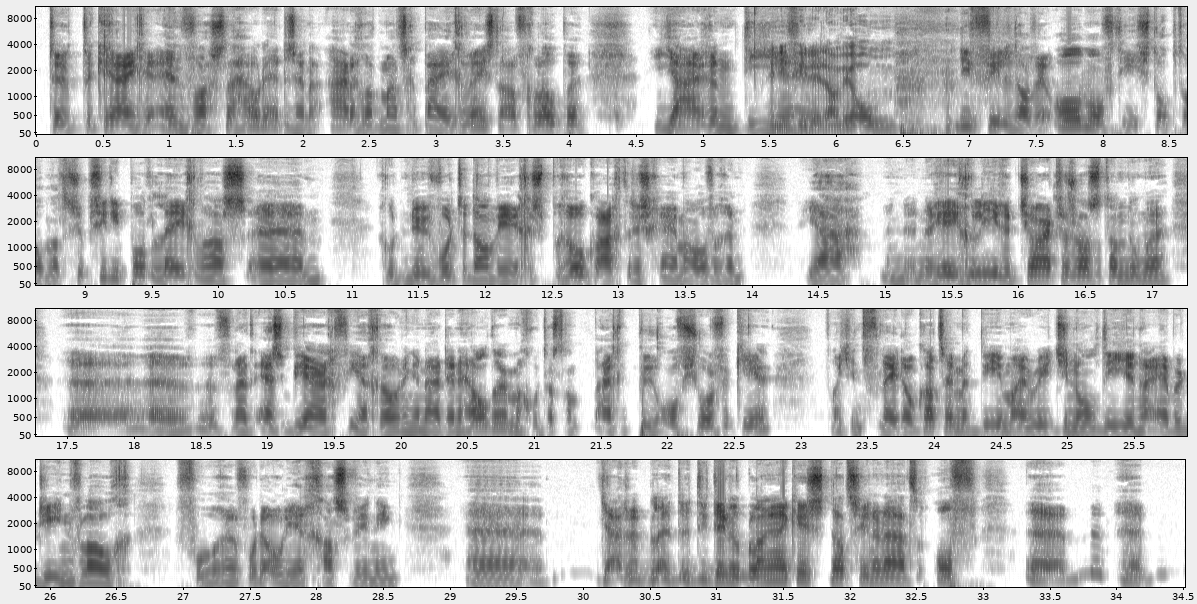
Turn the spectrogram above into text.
te, te krijgen en vast te houden. Er zijn er aardig wat maatschappijen geweest de afgelopen jaren. Die, en die vielen dan weer om. Die vielen dan weer om of die stopten omdat de subsidiepot leeg was. Um, goed, nu wordt er dan weer gesproken achter de schermen over een, ja, een, reguliere charter, zoals we het dan noemen. Uh, uh, vanuit Esbjerg via Groningen naar Den Helder. Maar goed, dat is dan eigenlijk puur offshore verkeer. Wat je in het verleden ook had hè, met BMI Regional, die naar Aberdeen vloog voor, voor de olie- en gaswinning. Ja, ik denk dat het belangrijk is dat ze inderdaad of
